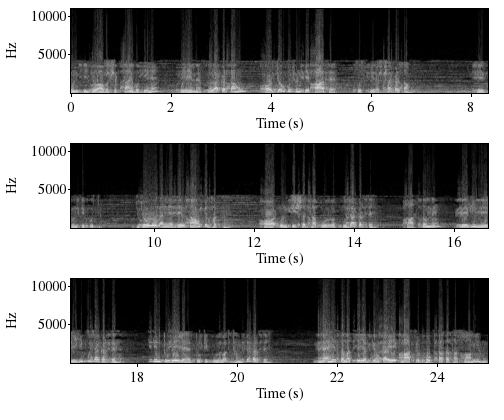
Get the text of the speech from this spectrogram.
उनकी जो आवश्यकताएँ होती हैं, उन्हें मैं पूरा करता हूँ और जो कुछ उनके पास है, उसकी रक्षा करता हूँ। हे कुंती पुत्र जो लोग अन्य देवताओं के भक्त हैं और उनकी श्रद्धा पूर्वक पूजा करते हैं, वास्तव में वे भी मेरी ही पूजा करते हैं, किंतु वे यह त्रुटि पूर्वक ढंग से करते हैं। मैं ही समस्त यज्ञों का एकमात्र भोक्ता तथा स्वामी हूँ।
